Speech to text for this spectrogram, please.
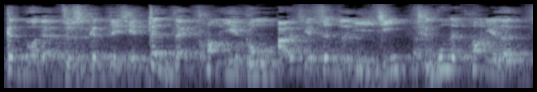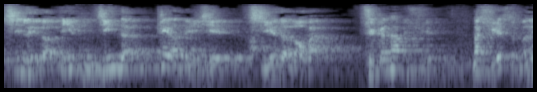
更多的就是跟这些正在创业中，而且甚至已经成功的创业了、积累了第一桶金的这样的一些企业的老板去跟他们学。那学什么呢？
